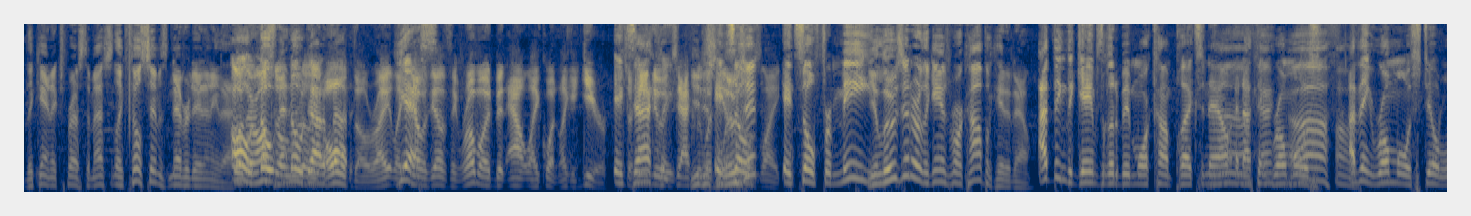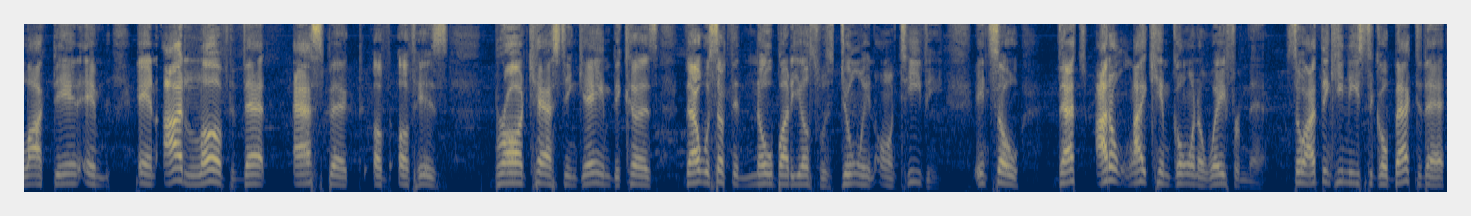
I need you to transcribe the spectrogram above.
they can't express the message. Like Phil Simms never did any of that. Oh, they're no- also no really doubt old, it. though, right? Like Yes. that was the other thing. Romo had been out like what, like a year. So he Exactly. knew exactly You what just the lose game it? was like. And so for me, you lose it, or the game's more complicated now. I think the game's a little bit more complex now, Ah, and I think okay. Romo. Oh. I think Romo is still locked in, and and I loved that aspect of of his broadcasting game because that was something nobody else was doing on TV, and so that's I don't like him going away from that. So I think he needs to go back to that.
